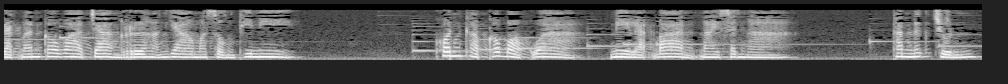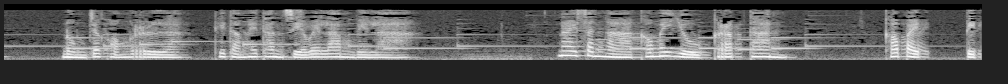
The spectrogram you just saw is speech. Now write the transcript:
จากนั้นก็ว่าจ้างเรือหางยาวมาส่งที่นี่ คนขับเขาบอกว่า นี่แหละบ้านนายสงา ท่านนึกฉุน หนุ่มเจ้าของเรือที่ทำให้ท่านเสียเวล่ำเวลา นายสง่าเขาไม่อยู่ครับท่าน เขาไปติด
